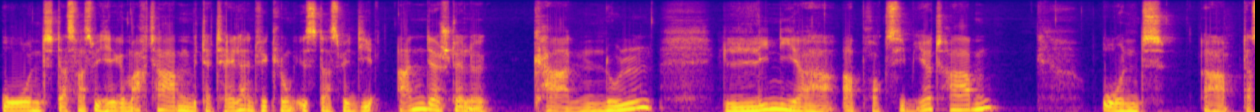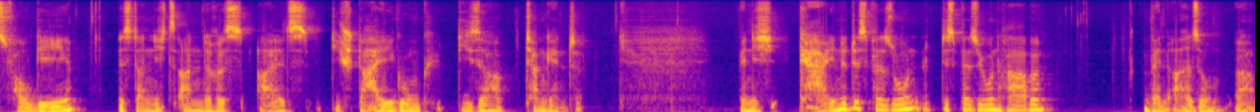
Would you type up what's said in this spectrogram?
Und das, was wir hier gemacht haben mit der Taylor-Entwicklung, ist, dass wir die an der Stelle K0 linear approximiert haben. Und das VG ist dann nichts anderes als die Steigung dieser Tangente. Wenn ich keine Dispersion, Dispersion habe, wenn also äh,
